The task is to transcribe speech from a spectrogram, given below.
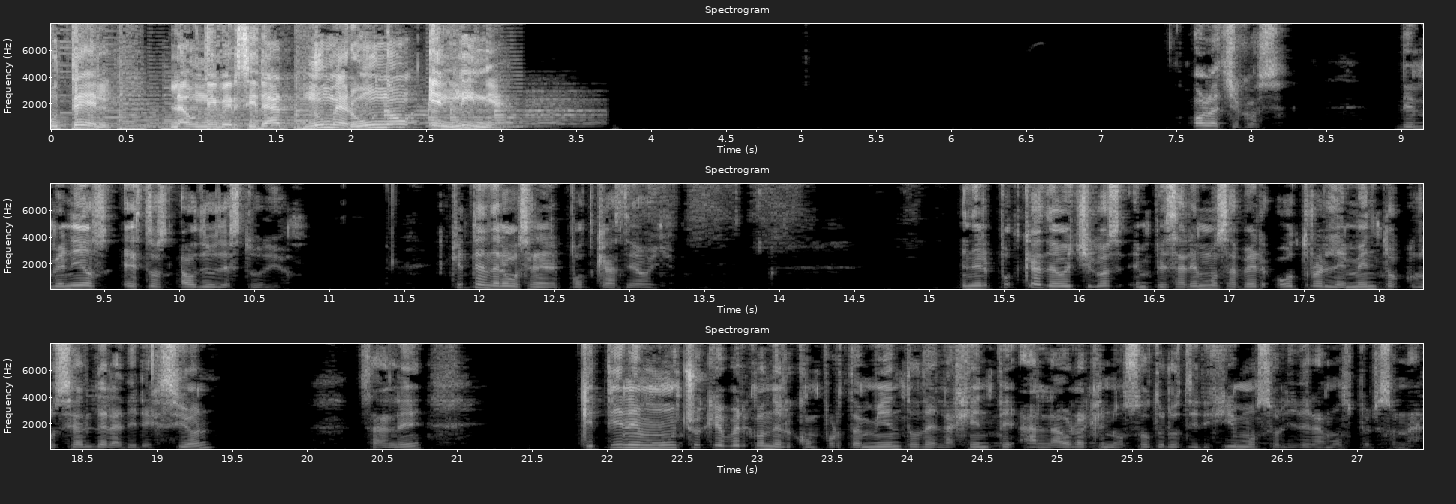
UTEL, la universidad número uno en línea. Hola chicos, bienvenidos a estos audios de estudio. ¿Qué tendremos en el podcast de hoy? En el podcast de hoy chicos empezaremos a ver otro elemento crucial de la dirección, ¿sale? Que tiene mucho que ver con el comportamiento de la gente a la hora que nosotros dirigimos o lideramos personal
